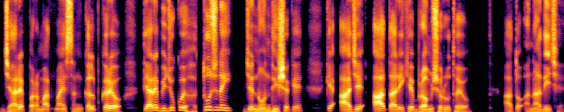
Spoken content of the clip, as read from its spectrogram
જ્યારે પરમાત્માએ સંકલ્પ કર્યો ત્યારે બીજું કોઈ હતું જ નહીં જે નોંધી શકે કે આજે આ તારીખે ભ્રમ શરૂ થયો. આ તો અનાદિ છે.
